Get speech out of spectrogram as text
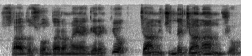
sağda solda aramaya gerek yok. Can içinde Canan'mış o.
